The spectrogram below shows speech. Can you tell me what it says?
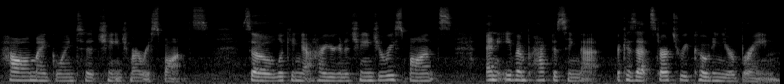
how am I going to change my response. So, looking at how you're going to change your response and even practicing that because that starts recoding your brain.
